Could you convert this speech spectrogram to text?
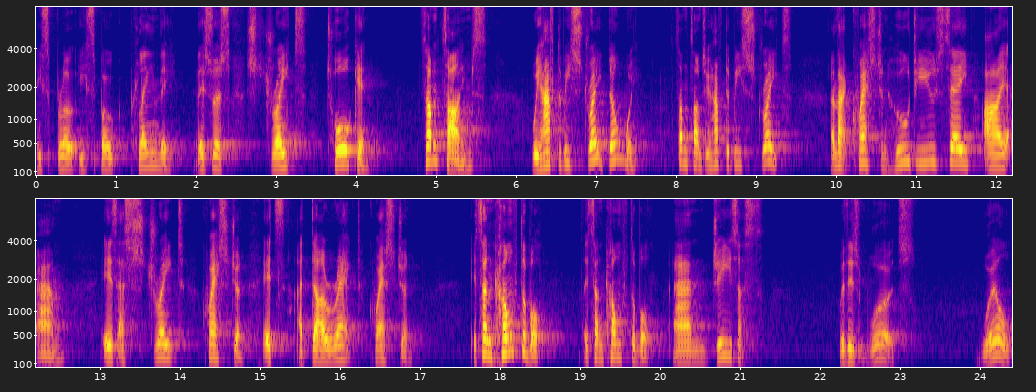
He spoke, he spoke plainly. This was straight talking. Sometimes we have to be straight, don't we? Sometimes you have to be straight. And that question, who do you say I am, is a straight question. It's a direct question. It's uncomfortable. It's uncomfortable. And Jesus, with his words, will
